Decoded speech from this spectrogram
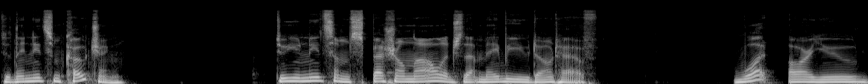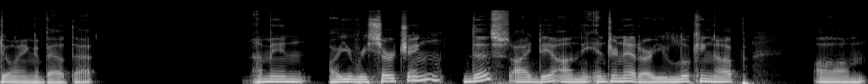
Do they need some coaching? Do you need some special knowledge that maybe you don't have? What are you doing about that? I mean, are you researching this idea on the internet? Are you looking up Um,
